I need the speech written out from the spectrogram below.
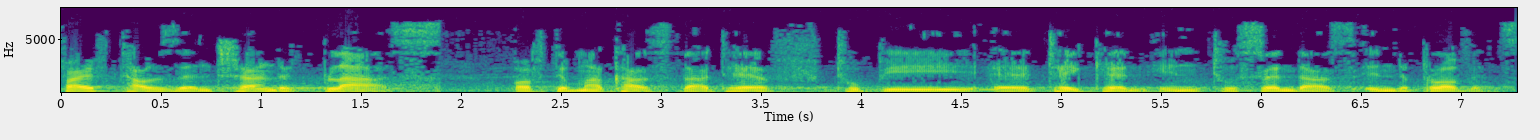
5,300 plus of the markers that have to be uh, taken into centers in the province.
